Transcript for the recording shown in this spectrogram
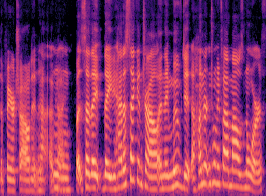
the fair trial didn't have. Okay, Mm-mm. But so they they had a second trial and they moved it 125 miles north,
